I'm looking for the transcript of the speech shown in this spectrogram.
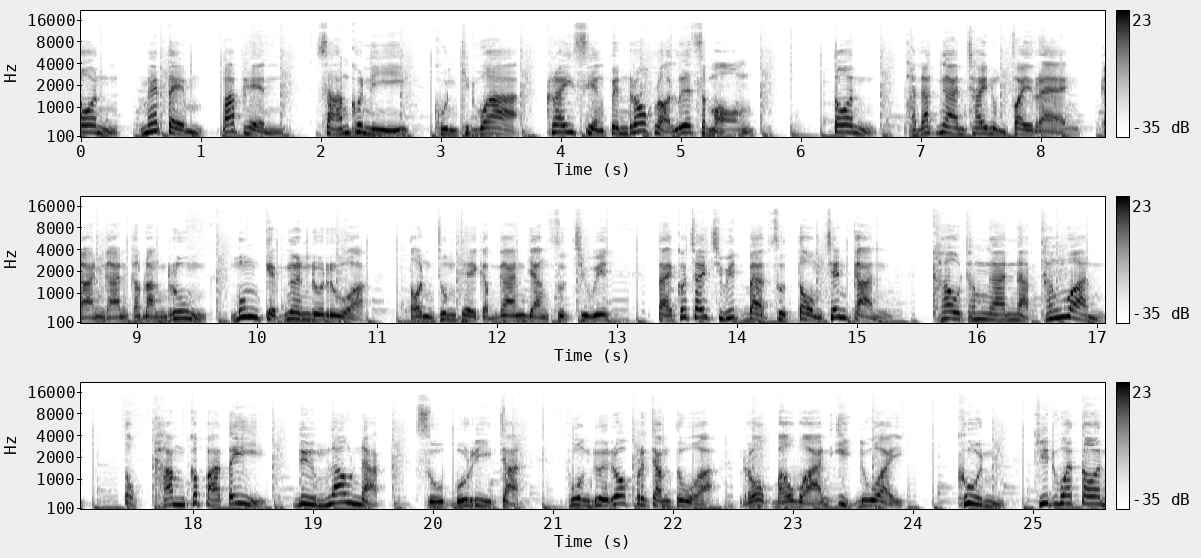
ต้น แม่เต็ม ป้าเพนสามคนนี้ คุณคิดว่าใครเสี่ยงเป็นโรคหลอดเลือดสมอง ต้น พนักงานชายหนุ่มไฟแรง การงานกำลังรุ่ง มุ่งเก็บเงินรัวๆต้นทุ่มเทกับงานอย่างสุดชีวิต แต่ก็ใช้ชีวิตแบบสุดโต่งเช่นกัน เข้าทำงานหนักทั้งวัน ตกค่ำก็ปาร์ตี้ ดื่มเหล้าหนัก สูบบุหรี่จัดพ่วงด้วยโรคประจำตัว โรคเบาหวานอีกด้วย คุณคิดว่าต้น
